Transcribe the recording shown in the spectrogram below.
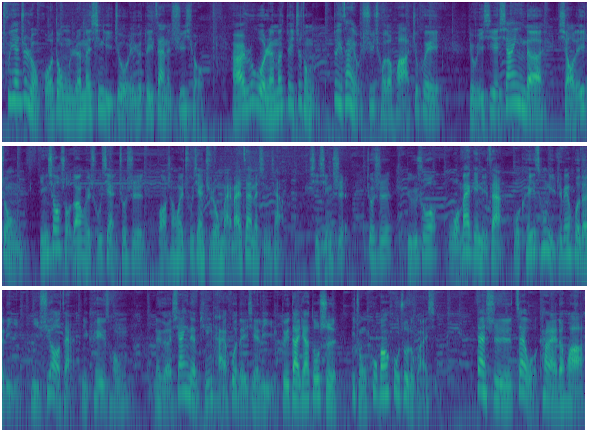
出现这种活动，人们心里就有一个对赞的需求，而如果人们对这种对赞有需求的话，就会有一些相应的小的一种营销手段会出现，就是网上会出现这种买卖赞的形象其形式，就是比如说我卖给你赞，我可以从你这边获得利益，你需要赞，你可以从那个相应的平台获得一些利益，对大家都是一种互帮互助的关系。但是在我看来的话，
